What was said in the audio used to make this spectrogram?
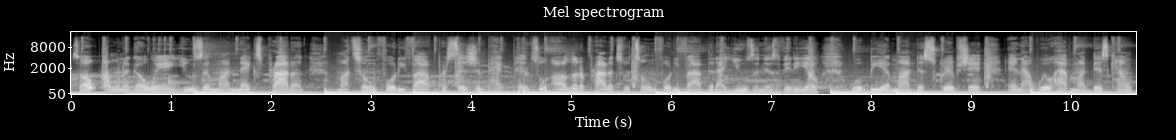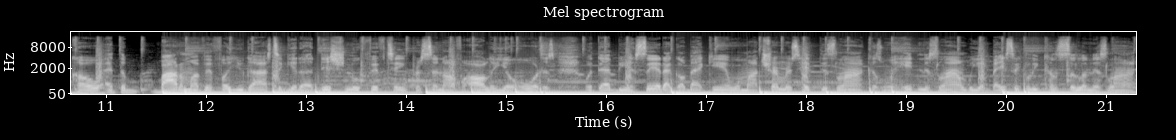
So I want to go in using my next product, my Tomb 45 Precision Pack Pencil. All of the products for Tomb 45 that I use in this video will be in my description and I will have my discount code at the bottom of it for you guys to get an additional 15% off all of your orders. With that being said, I go back in when my trimmers hit this line because when hitting this line, we are basically concealing this line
